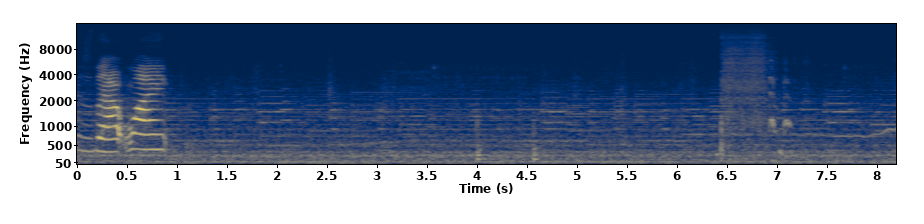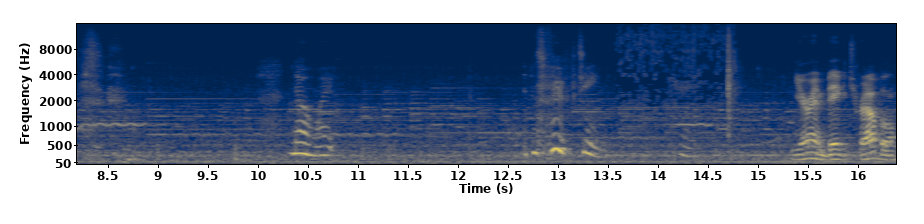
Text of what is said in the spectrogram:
Is that white? No, wait. It's 15. You're in big trouble.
